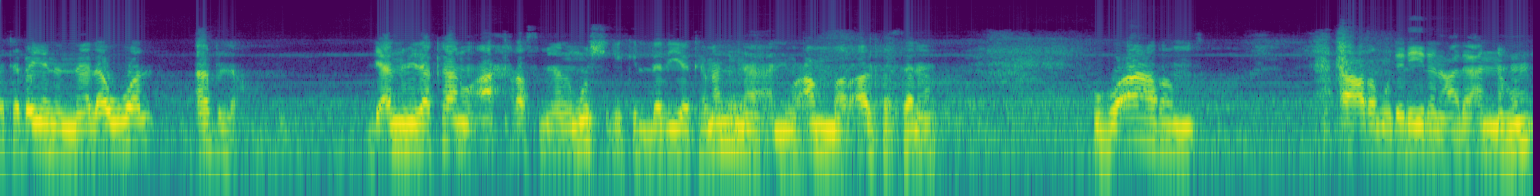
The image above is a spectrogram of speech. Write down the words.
فتبين أن الأول أبلغ. لأنه إذا كانوا أحرص من المشرك الذي يتمنى أن يعمر ألف سنة وهو أعظم أعظم دليلا على أنهم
